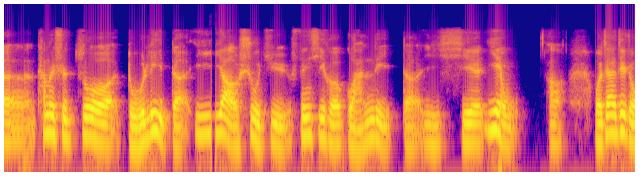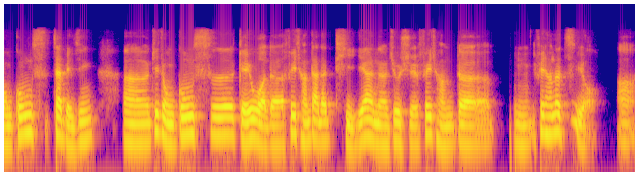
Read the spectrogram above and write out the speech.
呃，他们是做独立的医药数据分析和管理的一些业务。啊，我在这种公司在北京，呃，这种公司给我的非常大的体验呢，就是非常的，嗯，非常的自由啊，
